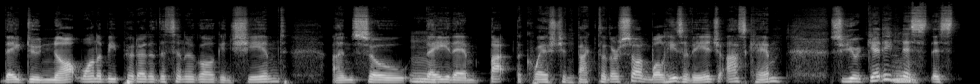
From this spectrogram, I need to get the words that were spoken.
They do not want to be put out of the synagogue and shamed. And so mm. they then bat the question back to their son. Well, he's of age. Ask him. So you're getting mm. this this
